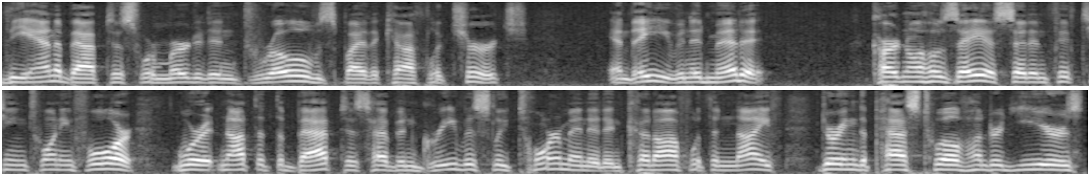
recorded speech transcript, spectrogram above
the Anabaptists were murdered in droves by the Catholic Church, and they even admit it. Cardinal Hosius said in 1524, Were it not that the Baptists have been grievously tormented and cut off with a knife during the past 1200 years,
